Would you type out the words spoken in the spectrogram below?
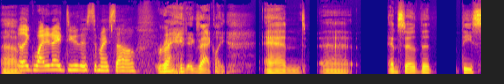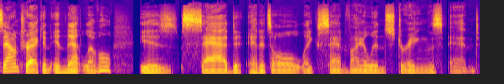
Um, like, why did I do this to myself? Right, exactly, and uh, and so the the soundtrack in in that level is sad and it's all like sad violin strings and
